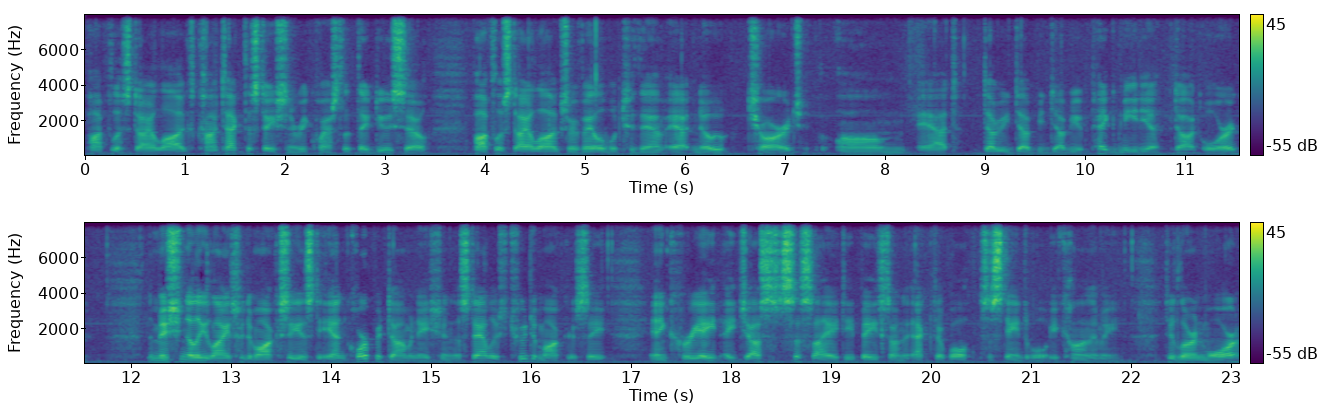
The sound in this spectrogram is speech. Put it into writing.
Populist Dialogues, contact the station and request that they do so. Populist Dialogues are available to them at no charge um, at www.pegmedia.org. The mission of the Alliance for Democracy is to end corporate domination, establish true democracy, and create a just society based on an equitable, sustainable economy. To learn more,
